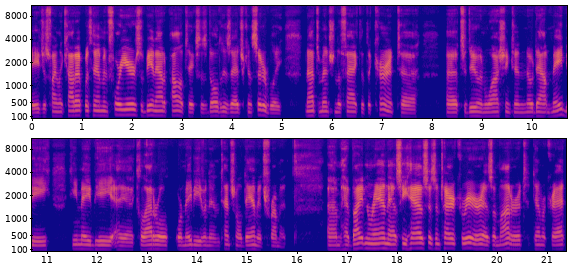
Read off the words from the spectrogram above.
Age has finally caught up with him, and four years of being out of politics has dulled his edge considerably. Not to mention the fact that the current uh, uh, to do in Washington, no doubt, may be he may be a, collateral or maybe even an intentional damage from it. Um, had Biden ran as he has his entire career as a moderate Democrat,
